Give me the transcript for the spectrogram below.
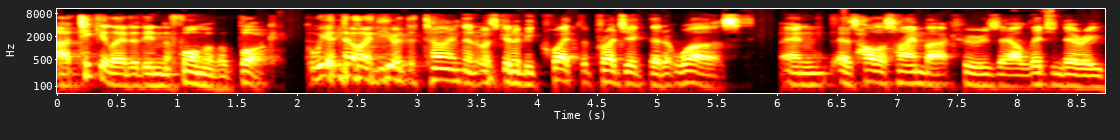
articulated in the form of a book. We had no idea at the time that it was going to be quite the project that it was. And as Hollis Heimbouch, who's our legendary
